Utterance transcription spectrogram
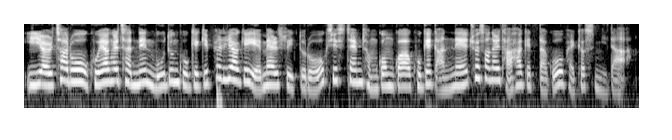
이 열차로 고향을 찾는 모든 고객이 편리하게 예매할 수 있도록 시스템 점검과 고객 안내에 최선을 다하겠다고 밝혔습니다.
